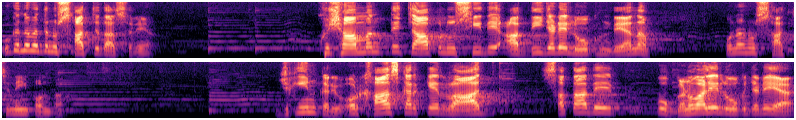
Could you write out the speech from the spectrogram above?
ਉਹ ਕਹਿੰਦਾ ਮੈਂ ਤੈਨੂੰ ਸੱਚ ਦੱਸ ਰਿਹਾ। ਖੁਸ਼ਾਮਨ ਤੇ ਚਾਪਲੂਸੀ ਦੇ ਆਦੀ ਜਿਹੜੇ ਲੋਕ ਹੁੰਦੇ ਆ ਨਾ, ਉਹਨਾਂ ਨੂੰ ਸੱਚ ਨਹੀਂ ਪਾਉਂਦਾ। ਯਕੀਨ ਕਰਿਓ, ਔਰ ਖਾਸ ਕਰਕੇ ਰਾਜ ਸਤਾ ਦੇ ਭੋਗਣ ਵਾਲੇ ਲੋਕ ਜਿਹੜੇ ਆ,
